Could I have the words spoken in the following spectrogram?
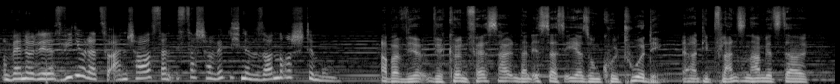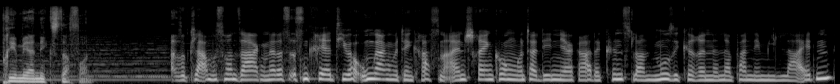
Und wenn du dir das Video dazu anschaust, dann ist das schon wirklich eine besondere Stimmung. Aber wir, wir können festhalten, dann ist das eher so ein Kulturding. Ja, die Pflanzen haben jetzt da primär nichts davon. Also klar muss man sagen, ne, das ist ein kreativer Umgang mit den krassen Einschränkungen, unter denen ja gerade Künstler und Musikerinnen in der Pandemie leiden.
